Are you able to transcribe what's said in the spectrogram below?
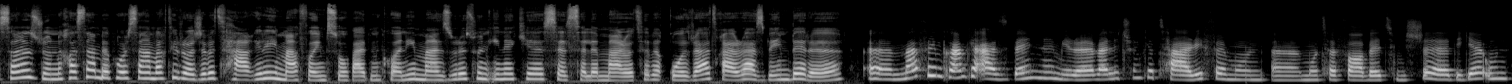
سانز جون می‌خواستم بپرسم وقتی راجع به تغییر این مفاهیم صحبت می‌کنیم منظورتون اینه که سلسله مراتب قدرت قرار از بین بره؟ من فکر کنم که از بین نمیره ولی چون که تعریفمون متفاوت میشه دیگه اون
